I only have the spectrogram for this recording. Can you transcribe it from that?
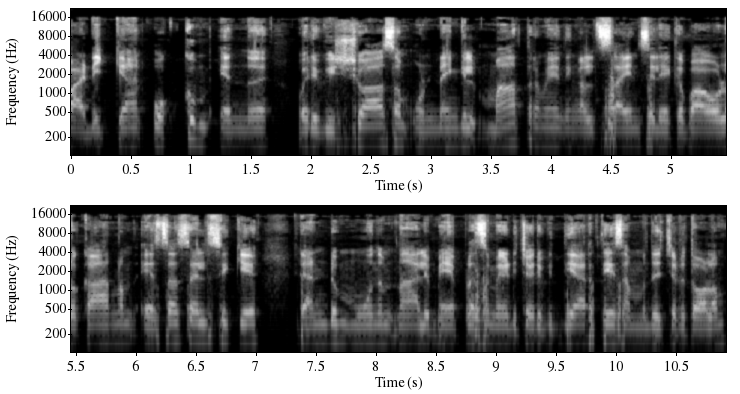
പഠിക്കാൻ ഒക്കും എന്ന് ഒരു വിശ്വാസം ഉണ്ടെങ്കിൽ മാത്രമേ നിങ്ങൾ സയൻസിലേക്ക് പോവുള്ളൂ കാരണം എസ് എസ് എൽ സിക്ക് രണ്ടും മൂന്നും നാലും എ പ്ലസ് മേടിച്ച ഒരു വിദ്യാർത്ഥിയെ സംബന്ധിച്ചിടത്തോളം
